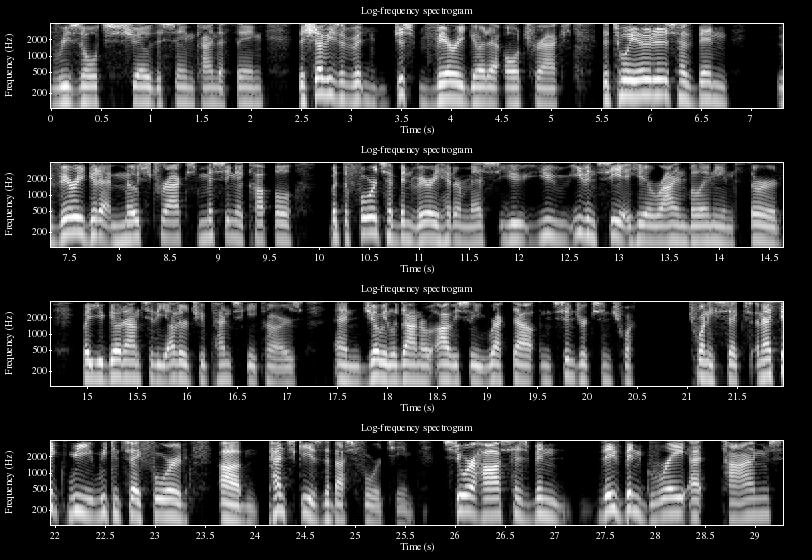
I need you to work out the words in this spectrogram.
results show the same kind of thing. The Chevys have been just very good at all tracks. The Toyotas have been very good at most tracks, missing a couple but the Fords have been very hit or miss. You you even see it here, Ryan Blaney in third, but you go down to the other two Penske cars, and Joey Logano obviously wrecked out, and Cindric's in tw- 26. And I think we we can say Ford, um, Penske is the best Ford team. Stewart Haas has been they've been great at times,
